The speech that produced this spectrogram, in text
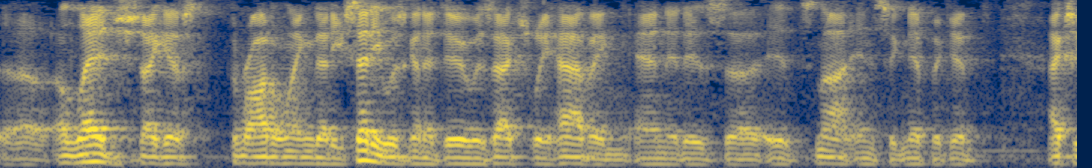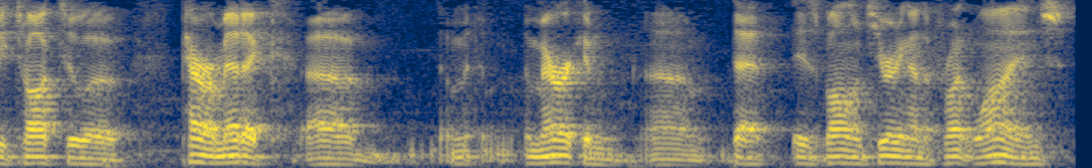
uh, alleged, I guess, throttling that he said he was going to do is actually having, and it is uh, it's not insignificant. I actually talked to a paramedic um, American um, that is volunteering on the front lines,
